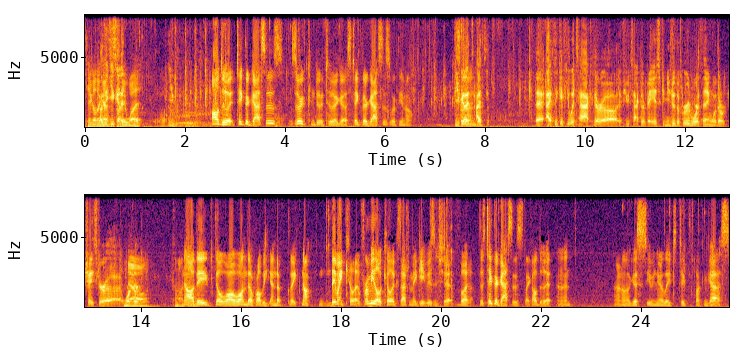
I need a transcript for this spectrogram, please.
Take all their I think gases you so they what? I'll do it. Take their gases. Zerg can do it too, I guess. Take their gases with you know. You can. I, I think if you attack their uh, if you attack their base, can you do the brood war thing where they'll chase your uh, worker? No. Come on. No, Kyle. they they'll well, one they'll probably end up like not. They might kill it. For me, they'll kill it because I have to make gateways and shit. But just take their gases. Like I'll do it, and then I don't know. I guess even you're late to take the fucking gas.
